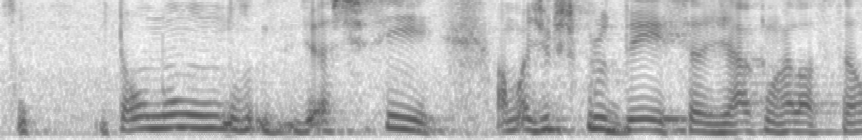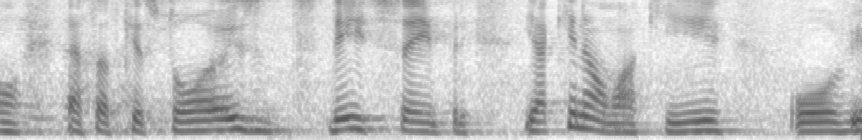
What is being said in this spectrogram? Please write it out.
são então, não, acho que há uma jurisprudência já com relação a essas questões desde sempre. E aqui não, aqui houve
